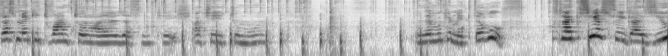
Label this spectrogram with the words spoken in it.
just make it one tall higher just in case, actually two more. And then we can make the roof. It's Like seriously guys, you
